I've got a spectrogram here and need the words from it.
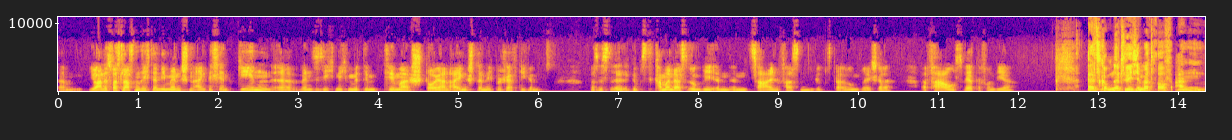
Ähm, Johannes, was lassen sich denn die Menschen eigentlich entgehen, äh, wenn sie sich nicht mit dem Thema Steuern eigenständig beschäftigen? Was ist, äh, gibt's, kann man das irgendwie in, in Zahlen fassen? Gibt es da irgendwelche Erfahrungswerte von dir? Es kommt natürlich immer darauf an,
